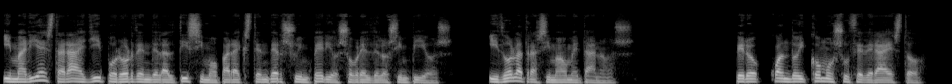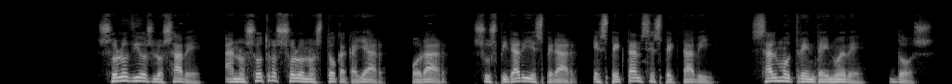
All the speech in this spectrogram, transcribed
y María estará allí por orden del Altísimo para extender su imperio sobre el de los impíos, idólatras y maometanos. Pero, ¿cuándo y cómo sucederá esto? Solo Dios lo sabe, a nosotros solo nos toca callar, orar, suspirar y esperar, expectans expectavi. Salmo 39, 2.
